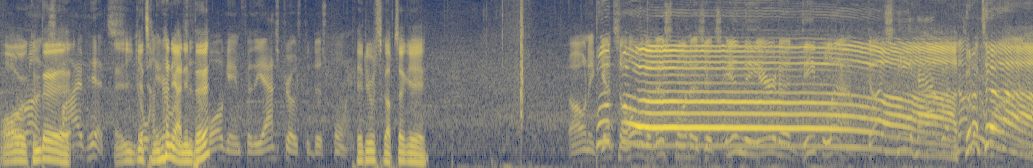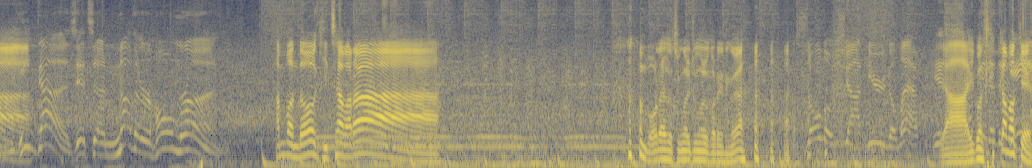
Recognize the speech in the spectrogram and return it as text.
어 근데 이게 장난이 아닌데 베리우스 갑자기 Oh, 그렇다. 한 번 더 기차 봐라 뭐라고 중얼중얼 거리는 거야 야, 이건 새까맣게.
